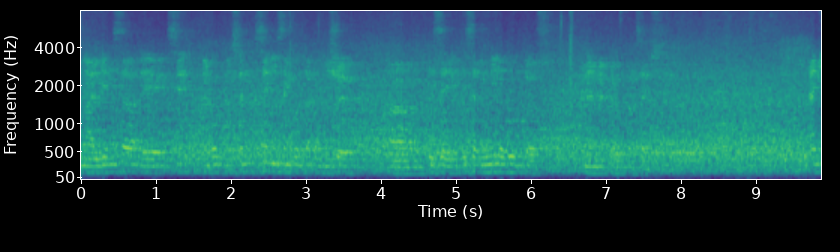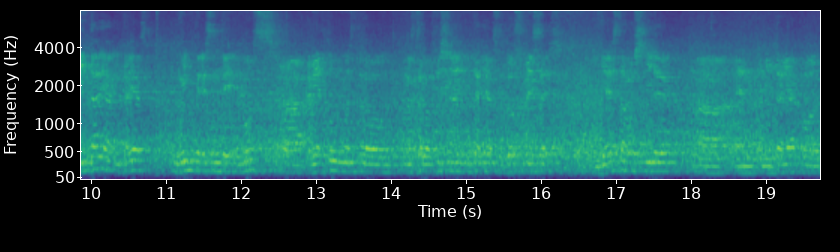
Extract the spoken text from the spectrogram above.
una alianza de 100, algo como 150 publishers uh, que, se, que se han unido juntos en el mercado francés. En Italia, Italia es muy interesante. Hemos uh, abierto nuestro, nuestra oficina en Italia hace dos meses ya estamos líder uh, en, en, Italia con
